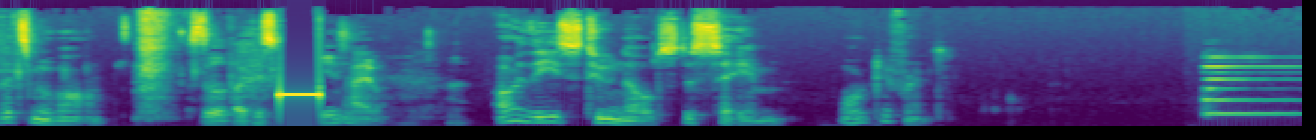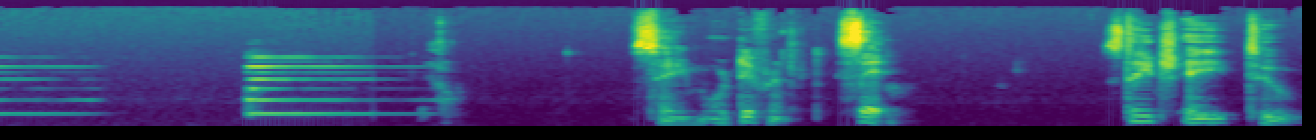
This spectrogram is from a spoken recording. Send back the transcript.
Let's move on. Det faktisk easy? Are these two notes the same or different? Same or different? Same. Stage A2.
